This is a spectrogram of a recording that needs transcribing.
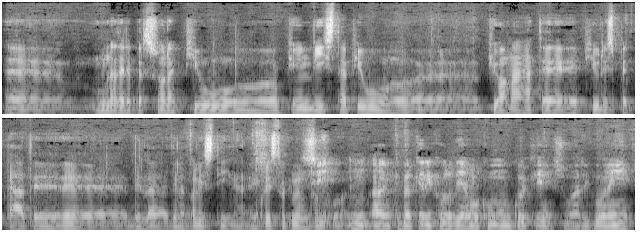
eh, una delle persone più, più in vista, più, eh, più, amate e più rispettate eh, della, della, Palestina. È questo che è venuto sì, fuori. Mm, anche perché ricordiamo comunque che insomma Rigoni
